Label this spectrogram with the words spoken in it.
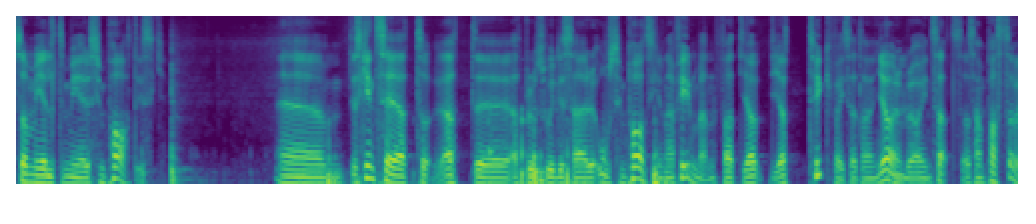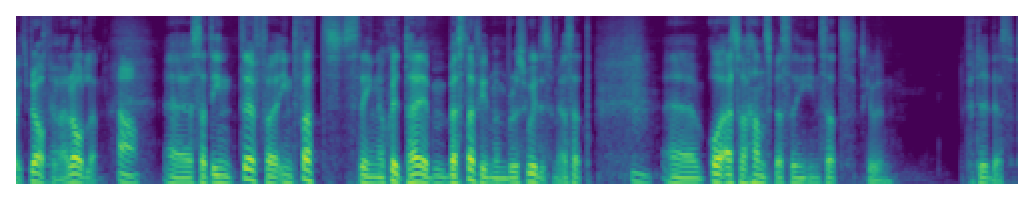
som är lite mer sympatisk. Ehm, jag ska inte säga att, att, eh, att Bruce Willis är osympatisk i den här filmen, för att jag, jag tycker faktiskt att han gör en Mm. bra insats. Alltså han passar faktiskt bra för den här rollen. Ja. Eh, så att inte för, inte för att slänga någon skit, det här är bästa filmen Bruce Willis som jag har sett. Mm. Eh, och alltså hans bästa insats, ska vi förtydligas.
